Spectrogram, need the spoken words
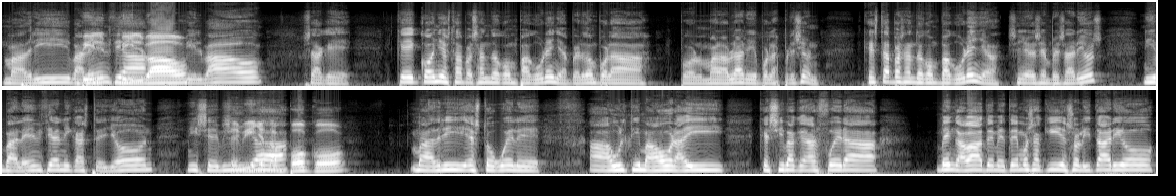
Madrid, Valencia, Bilbao. Bilbao. O sea que, ¿qué coño está pasando con Pacureña? Perdón por la por mal hablar y por la expresión. ¿Qué está pasando con Pacureña, señores empresarios? Ni Valencia, ni Castellón, ni Sevilla, Sevilla tampoco. Madrid, esto huele a última hora ahí, que se iba a quedar fuera. Venga, va, te metemos aquí en solitario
